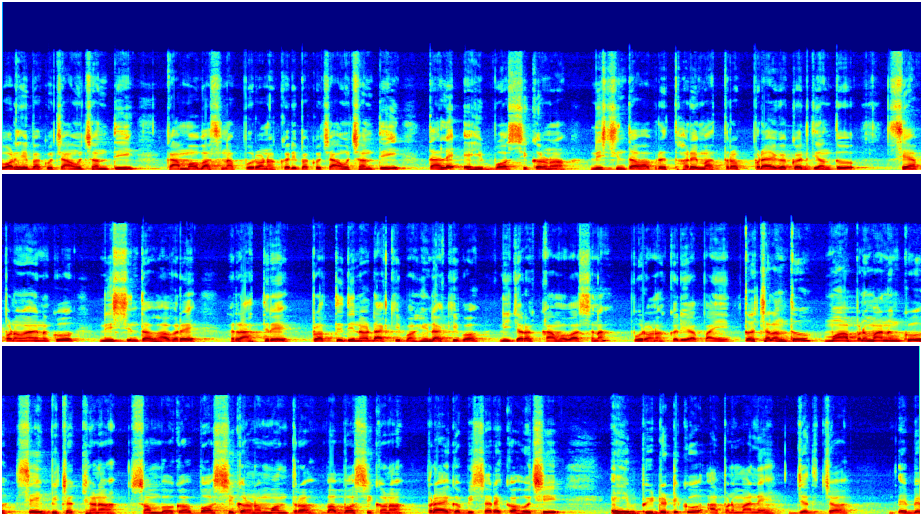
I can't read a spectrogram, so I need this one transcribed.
ବଢ଼ାଇବାକୁ ଚାହୁଁଛନ୍ତି କାମ ବାସନା ପୂରଣ କରିବାକୁ ଚାହୁଁଛନ୍ତି ତାହେଲେ ଏହି ବଶୀକରଣ ନିଶ୍ଚିନ୍ତ ଭାବରେ ଥରେ ମାତ୍ର ପ୍ରୟୋଗ କରିଦିଅନ୍ତୁ। ସେ ଆପଣମାନଙ୍କୁ ନିଶ୍ଚିନ୍ତ ଭାବରେ ରାତିରେ ପ୍ରତିଦିନ ଡାକିବ ହିଁ ଡାକିବ ନିଜର କାମ ବାସନା ପୂରଣ କରିବା ପାଇଁ। ତ ଚାଲନ୍ତୁ ମୁଁ ଆପଣମାନଙ୍କୁ ସେହି ବିଚକ୍ଷଣ ସମ୍ଭୋଗ ବଶୀକରଣ ମନ୍ତ୍ର ବା ବଶୀକରଣ ପ୍ରୟୋଗ ବିଷୟରେ କହୁଛି। ଏହି ଭିଡ଼ିଓଟିକୁ ଆପଣମାନେ ଯଦି ଚ ଏବେ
